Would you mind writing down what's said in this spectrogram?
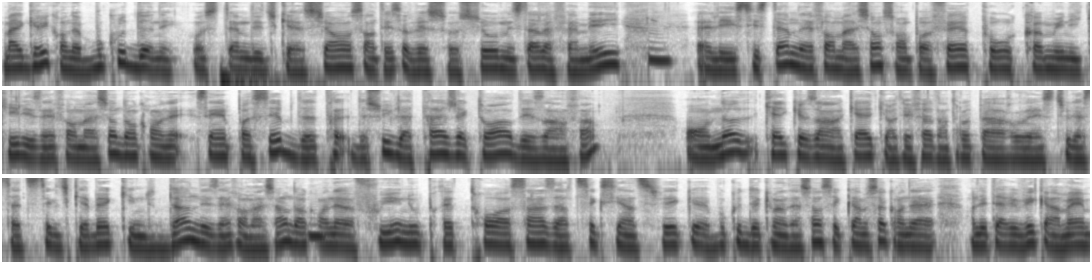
malgré qu'on a beaucoup de données au système d'éducation, santé, services sociaux, ministère de la famille, euh, les systèmes d'information sont pas faits pour communiquer les informations. Donc, c'est impossible de, de suivre la trajectoire des enfants. On a quelques enquêtes qui ont été faites, entre autres, par l'Institut de la statistique du Québec qui nous donne des informations. Donc, on a fouillé, nous, près de 300 articles scientifiques, euh, beaucoup de documentation. C'est comme ça qu'on a, on est arrivé quand même.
